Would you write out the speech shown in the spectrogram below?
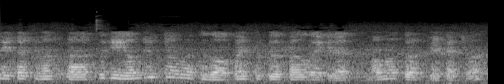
せいたしました。9時40分発の快速川越駅です。まもなく発車いたします。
